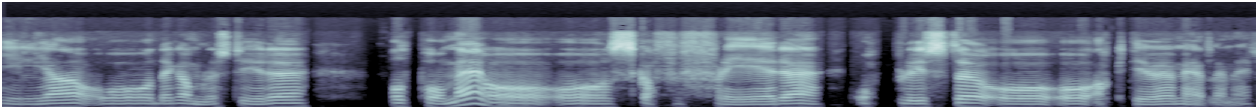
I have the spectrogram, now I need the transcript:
Hilja og det gamle styret holdt på med, og, og skaffe flere opplyste og, og aktive medlemmer.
